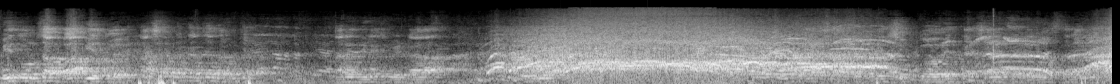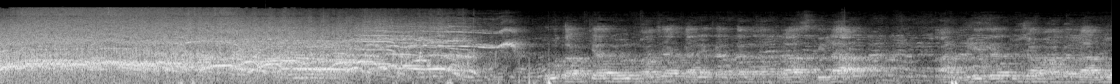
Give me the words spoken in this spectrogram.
मी तुमचा बाप येतोय. अशा प्रकारच्या धमक्या. अरे दिनेश बेटा. शिकतोय. त्या शाळेचा मी जर तुझ्या मागे लागलो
